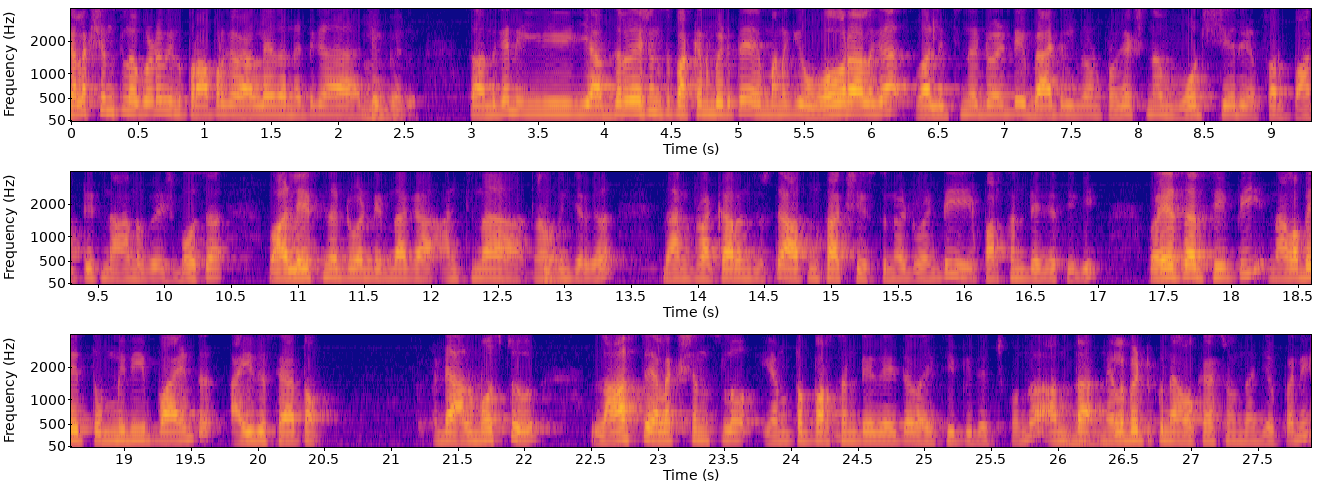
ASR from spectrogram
సెలక్షన్స్లో కూడా వీళ్ళు ప్రాపర్గా వెళ్ళలేదన్నట్టుగా చెప్పారు. సో అందుకని ఇవి ఈ అబ్జర్వేషన్స్ పక్కన పెడితే మనకి ఓవరాల్గా వాళ్ళు ఇచ్చినటువంటి battle ground projection of vote share for parties in Andhra Pradesh బహుశా వాళ్ళు వేసినటువంటి ఇందాక అంచనా చూపించారు కదా దాని ప్రకారం చూస్తే ఆత్మసాక్షి ఇస్తున్నటువంటి పర్సంటేజెస్ ఇవి. వైఎస్ఆర్సిపి నలభై తొమ్మిది పాయింట్ ఐదు శాతం. అంటే ఆల్మోస్ట్ లాస్ట్ ఎలక్షన్స్లో ఎంత పర్సంటేజ్ అయితే వైసీపీ తెచ్చుకుందో అంత. నిలబెట్టుకునే అవకాశం ఉందని చెప్పని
